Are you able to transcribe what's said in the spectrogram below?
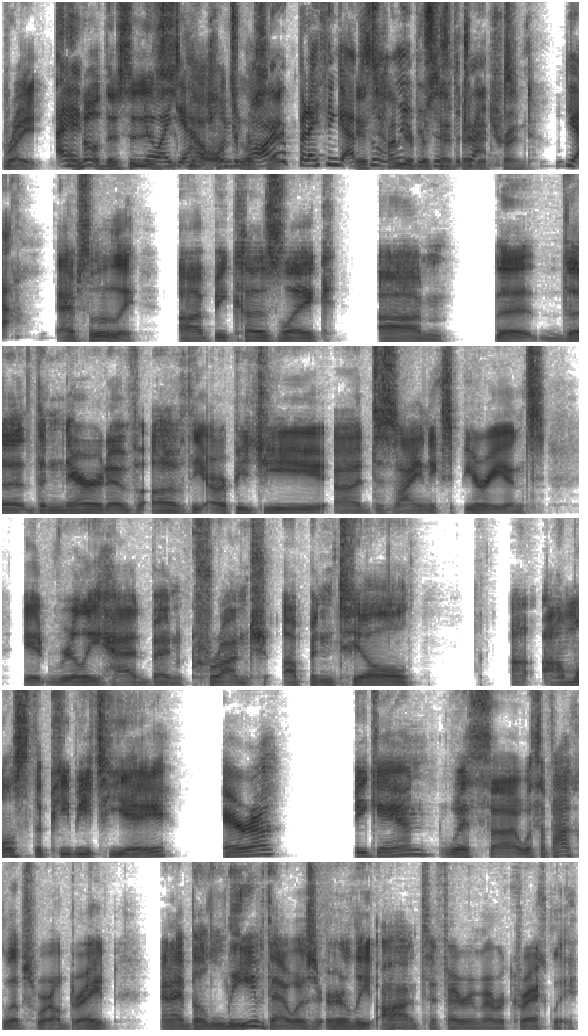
Right. I no, this is no idea how old you are, but I think absolutely this is the trend. trend. Yeah, Absolutely. Uh, because like um the the the narrative of the RPG uh, design experience, it really had been crunch up until uh, almost the PBTA era began with uh, with Apocalypse World, right? And I believe that was early on, if I remember correctly.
